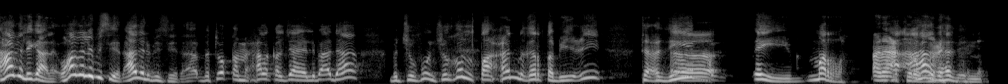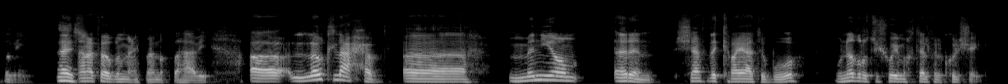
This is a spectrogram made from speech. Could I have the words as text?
هذا اللي قاله وهذا اللي بيصير هذا اللي بيصير. أه، بتوقع من الحلقة الجاية اللي بعدها بتشوفون شغل طحن غير طبيعي تعذيب آه. إي مرة. أنا أعترض هذه- معك هذه. في النقطه ذي. إيش؟ أنا أعترض معك في النقطه هذه. آه لو تلاحظ آه من يوم ايرن شاف ذكريات أبوه ونظرته شوي مختلفة لكل شيء.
